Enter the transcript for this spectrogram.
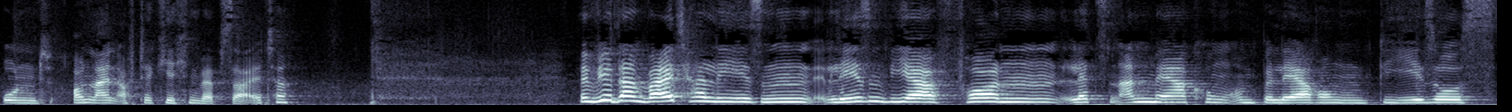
und online auf der Kirchenwebseite. Wenn wir dann weiterlesen, lesen wir von letzten Anmerkungen und Belehrungen, die Jesus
